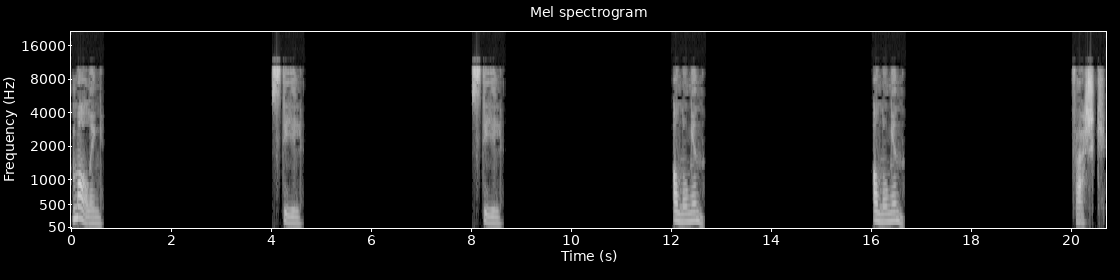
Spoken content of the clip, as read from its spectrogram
Maling. Stil. Stil. Andungen. Andungen. Fersk.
